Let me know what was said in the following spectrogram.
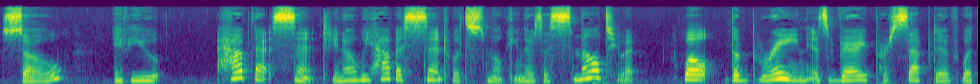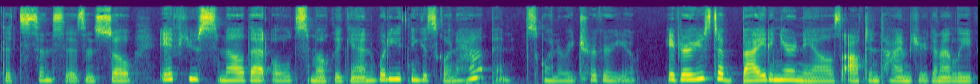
So if you have that scent, you know, we have a scent with smoking, there's a smell to it. Well, the brain is very perceptive with its senses. And so, if you smell that old smoke again, what do you think is going to happen? It's going to retrigger you. If you're used to biting your nails, oftentimes you're going to leave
